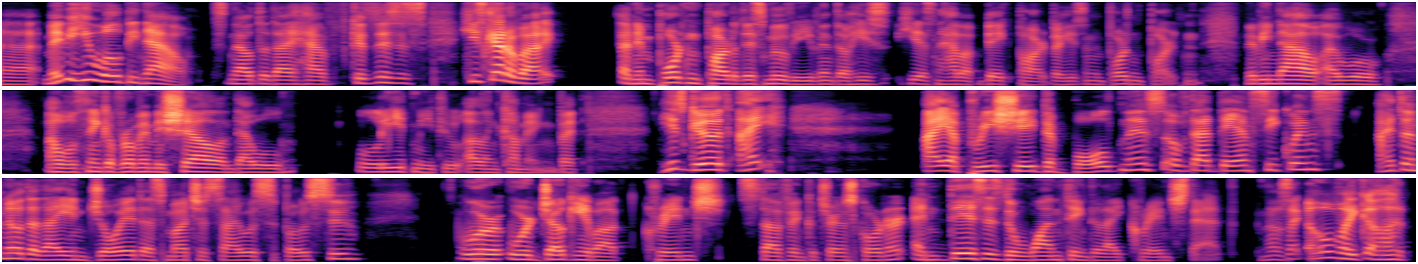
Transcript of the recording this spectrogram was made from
Uh, maybe he will be now. It's now that I have, because this is he's kind of a an important part of this movie, even though he's he doesn't have a big part, but he's an important part. And maybe now I will I will think of Romy Michelle, and that will lead me to Alan Cumming. But he's good. I I appreciate the boldness of that dance sequence. I don't know that I enjoy it as much as I was supposed to. We're we're joking about cringe stuff in Contrarians Corner, and this is the one thing that I cringed at. And I was like, oh my god,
